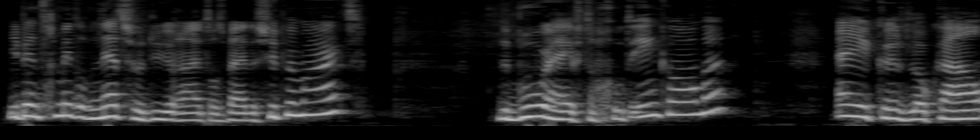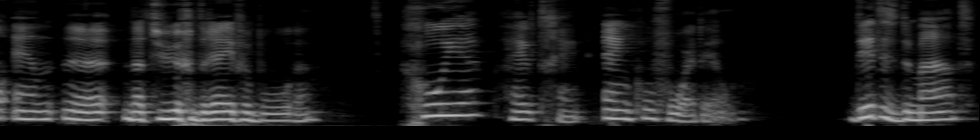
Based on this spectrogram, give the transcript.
Je bent gemiddeld net zo duur uit als bij de supermarkt. De boer heeft een goed inkomen. En je kunt lokaal en uh, natuurgedreven boeren. Groeien heeft geen enkel voordeel. Dit is de maat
